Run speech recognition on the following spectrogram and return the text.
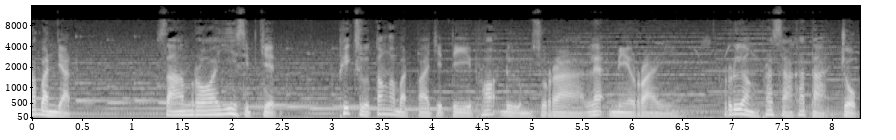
ระบัญญัติ 327 ภิกษุต้องอบัติปาจิตตีเพราะดื่มสุราและเมรัย เรื่องพระสาคตะจบ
